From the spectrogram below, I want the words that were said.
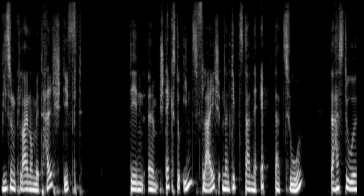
wie so ein kleiner Metallstift. Den ähm, steckst du ins Fleisch und dann gibt's da eine App dazu. Da hast du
